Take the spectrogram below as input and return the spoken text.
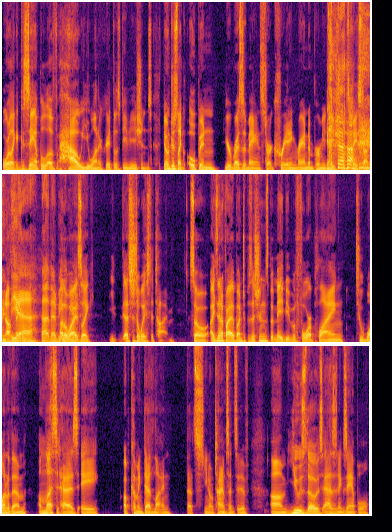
or like example of how you want to create those deviations. Don't just like open your resume and start creating random permutations based on nothing. Yeah, that that'd be Otherwise, weird. like that's just a waste of time. So identify a bunch of positions, but maybe before applying to one of them, unless it has a upcoming deadline that's you know time sensitive, um, use those as an example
